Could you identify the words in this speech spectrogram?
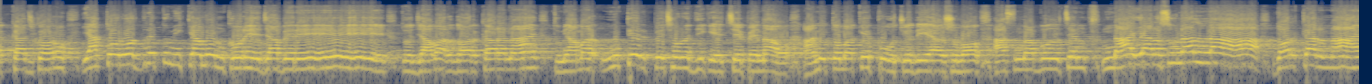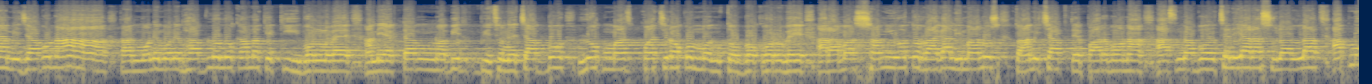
এক কাজ করো এত রোদ্রে তুমি কেমন করে যাবে রে? তো যাওয়ার দরকার নাই, তুমি আমার উটের পেছনের দিকে চেপে নাও, আমি তোমাকে পৌঁছে দিয়ে আসব। আসমা বলছেন, না, ইয়া রাসূলুল্লাহ, দরকার নাই, আমি যাব না। তার মনে মনে ভাবলো, লোক আমাকে কি বলবে? আমি একটা নবীর পিছনে চাপবো, লোক মাস পাঁচ রকম মন্তব্য করবে, আর আমার স্বামীও তো রাগালি মানুষ, তো আমি চাপতে পারব না। আসমা বলছেন, ইয়া রাসূলুল্লাহ, আপনি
